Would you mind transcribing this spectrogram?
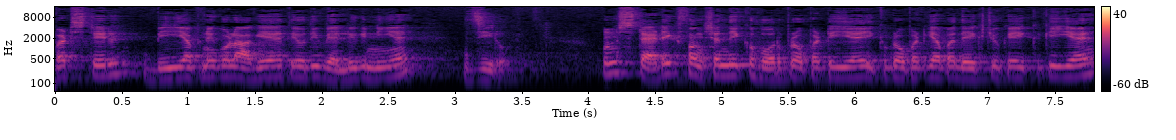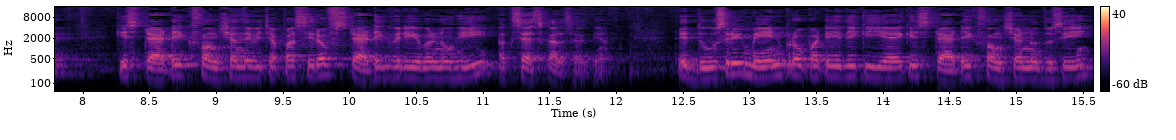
ਬਟ ਸਟਿਲ b ਆਪਣੇ ਕੋਲ ਆ ਗਿਆ ਹੈ ਤੇ ਉਹਦੀ ਵੈਲਿਊ ਕਿੰਨੀ ਹੈ? 0 ਹੁਣ ਸਟੈਟਿਕ ਫੰਕਸ਼ਨ ਦੀ ਇੱਕ ਹੋਰ ਪ੍ਰੋਪਰਟੀ ਹੈ। ਇੱਕ ਪ੍ਰੋਪਰਟੀ ਆਪਾਂ ਦੇਖ ਚੁੱਕੇ, ਇੱਕ ਕੀ ਹੈ? ਕਿ ਸਟੈਟਿਕ ਫੰਕਸ਼ਨ ਦੇ ਵਿੱਚ ਆਪਾਂ ਸਿਰਫ ਸਟੈਟਿਕ ਵੇਰੀਏਬਲ ਨੂੰ ਹੀ ਐਕਸੈਸ ਕਰ ਸਕਦੇ ਹਾਂ। ਤੇ ਦੂਸਰੀ ਮੇਨ ਪ੍ਰੋਪਰਟੀ ਦੀ ਕੀ ਹੈ? ਕਿ ਸਟੈਟਿਕ ਫੰਕਸ਼ਨ ਨੂੰ ਤੁਸੀਂ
